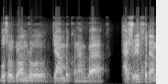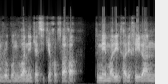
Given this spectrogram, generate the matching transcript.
بزرگان رو جمع بکنم و تجربه خودم رو به عنوان کسی که خب سالها تو معماری تاریخ ایران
